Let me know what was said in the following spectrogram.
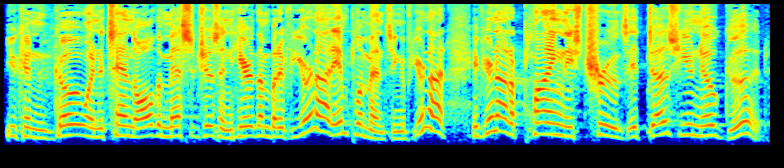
you can go and attend all the messages and hear them. But if you're not implementing, if you're not, if you're not applying these truths, it does you no good.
